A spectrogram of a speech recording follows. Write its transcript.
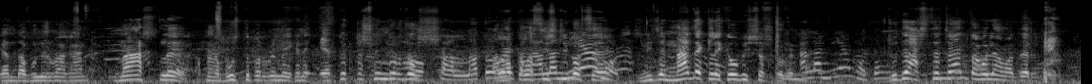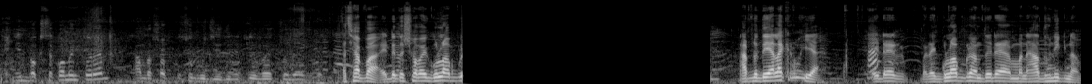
গেন্দা ফুলের বাগান না আসলে আপনারা বুঝতে পারবেন না এখানে এত একটা সৌন্দর্য আল্লাহ সৃষ্টি করছে। নিজে না দেখলে কেউ বিশ্বাস করবেন না। যদি আসতে চান তাহলে আমাদের ইনবক্সে কমেন্ট করেন আমরা সবকিছু বুঝিয়ে দেবো কীভাবে চলে আসবে। আচ্ছা আপা এটা তো সবাই গোলাপ আপনাদের এলাকার ভাইয়া? এটার মানে গোলাপ গ্রাম তো এটা মানে আধুনিক নাম।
